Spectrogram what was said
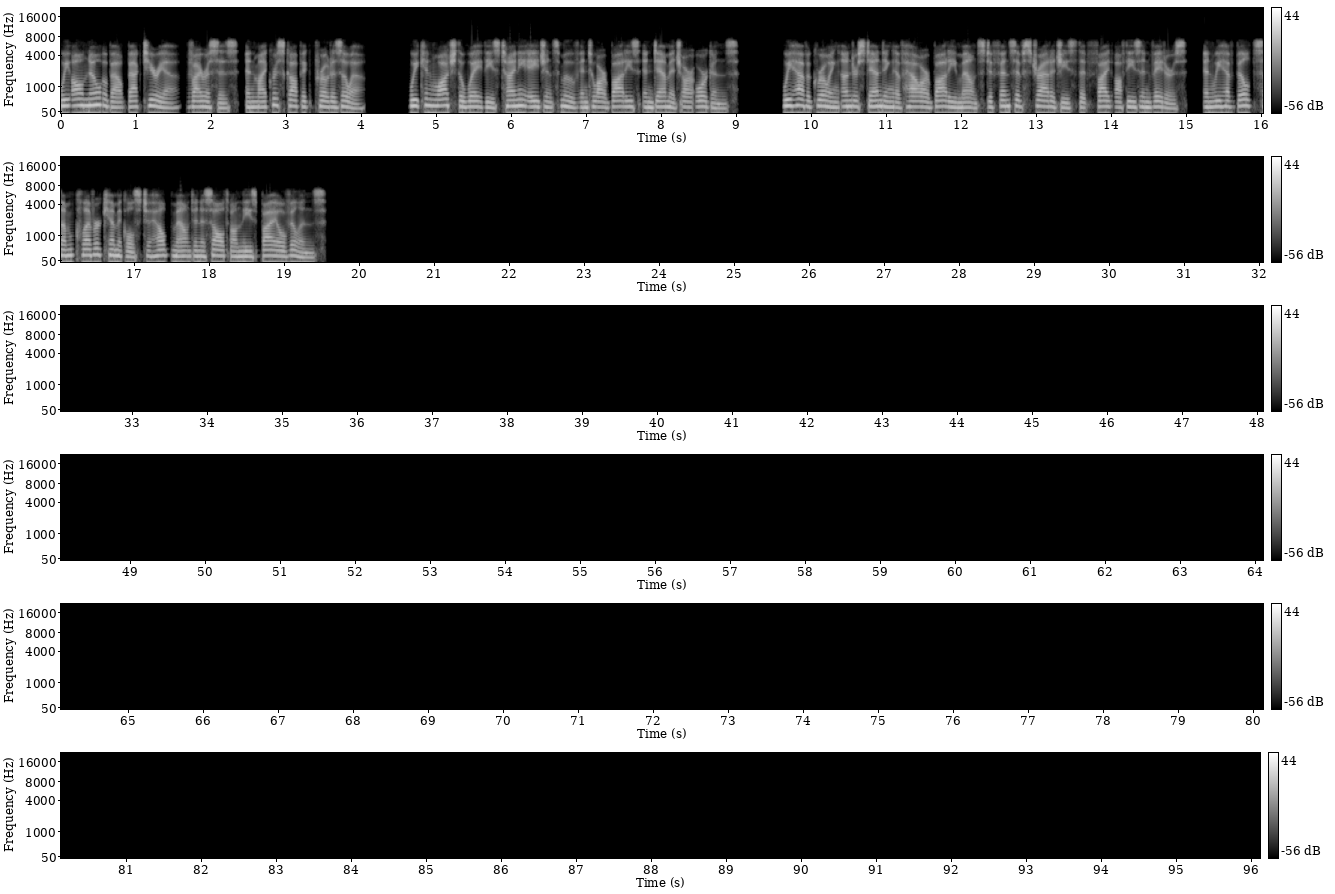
We all know about bacteria, viruses, and microscopic protozoa. We can watch the way these tiny agents move into our bodies and damage our organs. We have a growing understanding of how our body mounts defensive strategies that fight off these invaders, and we have built some clever chemicals to help mount an assault on these biovillains.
